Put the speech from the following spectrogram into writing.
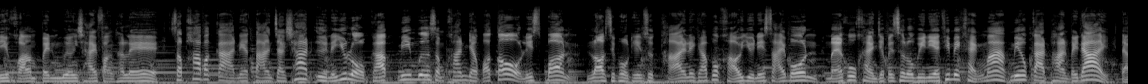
มีความเป็นเมืองชายฝั่งทะเล สภาพอากาศเนี่ยต่างจากชาติอื่นในยุโรปครับมีเมืองสำคัญอย่างปอโตลิสบอนรอบ 16 ทีมสุดท้ายนะครับพวกเขาอยู่ในสายบน แม้คู่แข่งจะเป็นสโลวีเนียที่ไม่แข็งมากมีโอกาสผ่านไปได้ แต่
